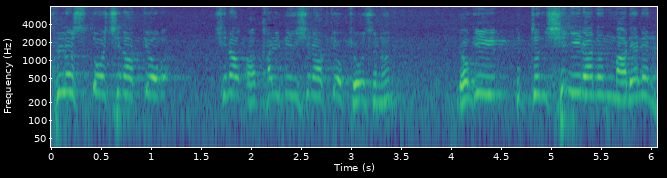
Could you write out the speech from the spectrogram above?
클로스도 신학교 신학 아, 칼빈 신학교 교수는 여기 붙은 신이라는 말에는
